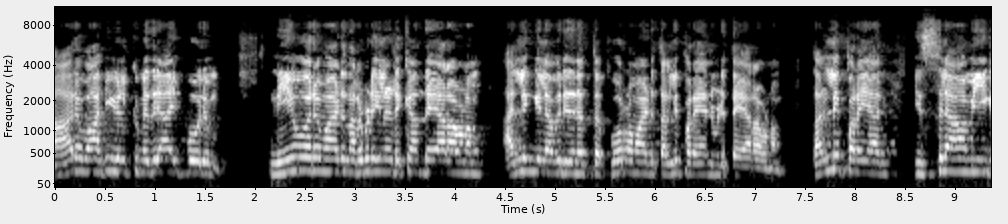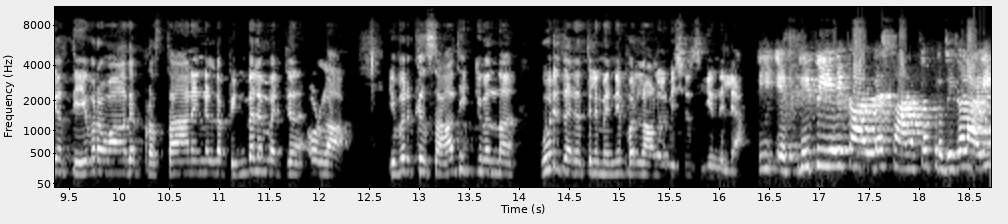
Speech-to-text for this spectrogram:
ഭാരവാഹികൾക്കുമെതിരായി പോലും നിയമപരമായിട്ട് നടപടികൾ എടുക്കാൻ തയ്യാറാവണം അല്ലെങ്കിൽ അവർ ഇതിനകത്ത് പൂർണമായിട്ട് തള്ളിപ്പറയാൻ വേണ്ടി തയ്യാറാവണം. തള്ളിപ്പറയാൻ ഇസ്ലാമിക തീവ്രവാദ പ്രസ്ഥാനങ്ങളുടെ പിൻബലം പറ്റ ഉള്ള ഇവർക്ക് സാധിക്കുമെന്ന് ഒരു തരത്തിലും എന്നെ പോലുള്ള ആളുകൾ വിശ്വസിക്കുന്നില്ല. ഈ എസ് ഡി പി ഐക്കാരുടെ സ്ഥാനത്ത് പ്രതികളായി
